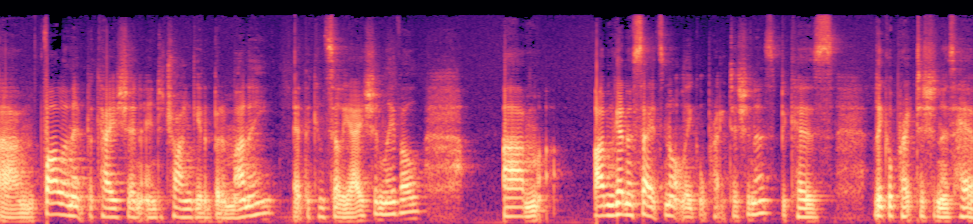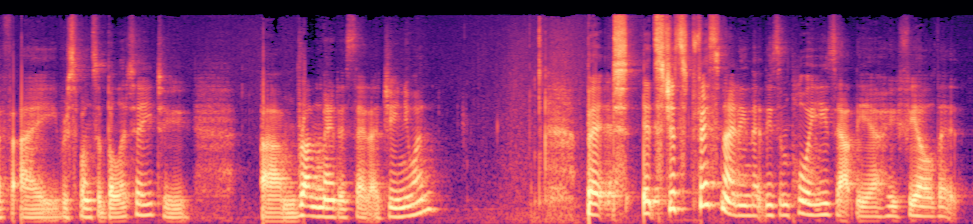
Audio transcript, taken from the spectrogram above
um, file an application and to try and get a bit of money at the conciliation level. Um, I'm going to say it's not legal practitioners because legal practitioners have a responsibility to um, run matters that are genuine. But it's just fascinating that there's employees out there who feel that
